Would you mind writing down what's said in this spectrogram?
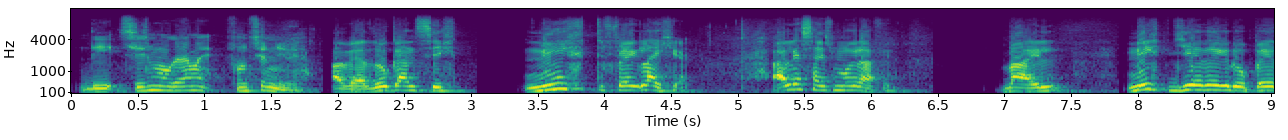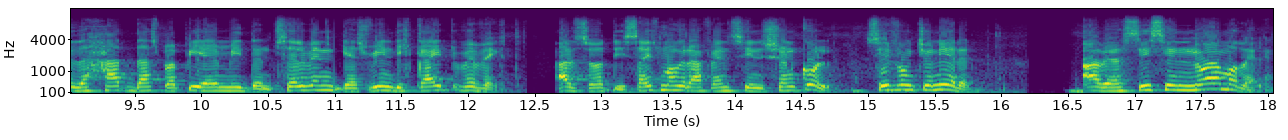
die Seismogramme funktionieren. aber du kannst sich nicht vergleichen. Alle Seismographen, weil nicht jede Gruppe hat das Papier mit derselben Geschwindigkeit bewegt. Also die Seismographen sind schon cool. Sie funktionieren, aber sie sind nur Modelle.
